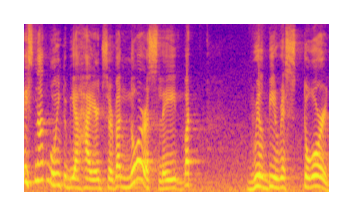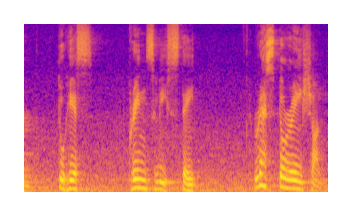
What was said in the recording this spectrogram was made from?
is not going to be a hired servant nor a slave, but will be restored to his princely state. Restoration.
